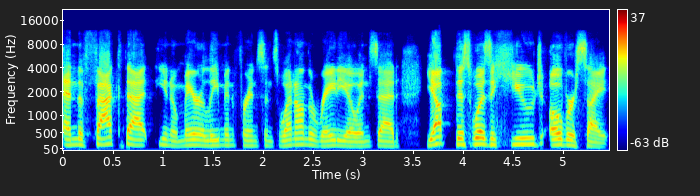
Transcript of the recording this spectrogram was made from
and the fact that you know mayor lehman for instance went on the radio and said yep this was a huge oversight.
